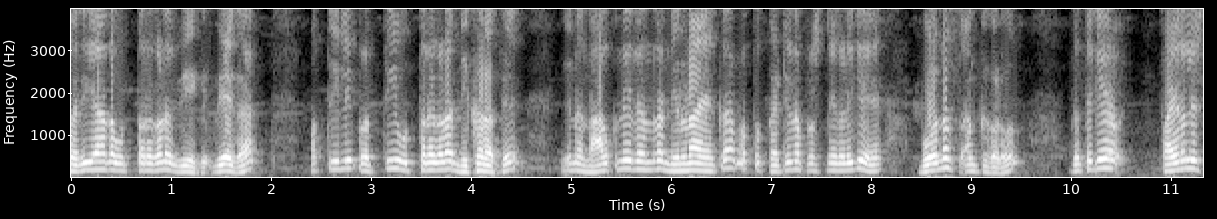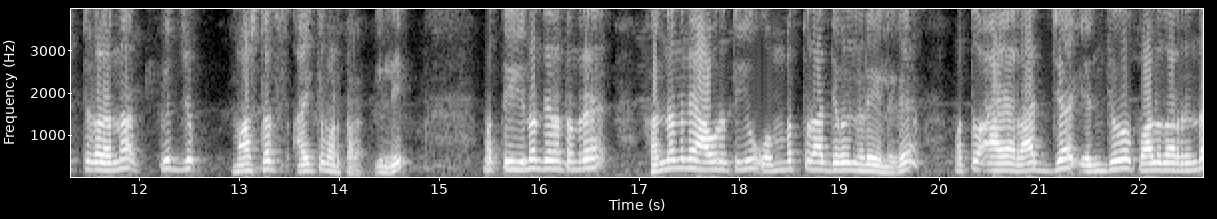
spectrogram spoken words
ಸರಿಯಾದ ಉತ್ತರಗಳ ವೇಗ ವೇಗ, ಮತ್ತು ಇಲ್ಲಿ ಪ್ರತಿ ಉತ್ತರಗಳ ನಿಖರತೆ, ಇನ್ನು ನಾಲ್ಕನೇದಂದ್ರೆ ನಿರ್ಣಾಯಕ ಮತ್ತು ಕಠಿಣ ಪ್ರಶ್ನೆಗಳಿಗೆ ಬೋನಸ್ ಅಂಕಗಳು, ಜೊತೆಗೆ ಫೈನಲಿಸ್ಟ್ಗಳನ್ನು ಕ್ವಿಜ್ ಮಾಸ್ಟರ್ಸ್ ಆಯ್ಕೆ ಮಾಡ್ತಾರೆ ಇಲ್ಲಿ. ಮತ್ತು ಇನ್ನೊಂದು ಏನಂತಂದರೆ ಹನ್ನೊಂದನೇ ಆವೃತ್ತಿಯು ಒಂಬತ್ತು ರಾಜ್ಯಗಳಲ್ಲಿ ನಡೆಯಲಿದೆ ಮತ್ತು ಆಯಾ ರಾಜ್ಯ ಎನ್ ಜಿ ಒ ಪಾಲುದಾರರಿಂದ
